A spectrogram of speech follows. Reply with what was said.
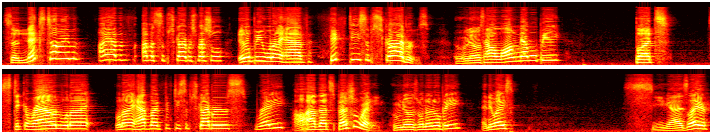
So next time I have a, have a subscriber special, it'll be when I have 50 subscribers. Who knows how long that will be? But stick around when I when I have my 50 subscribers ready. I'll have that special ready. Who knows when it'll be? Anyways, see you guys later.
